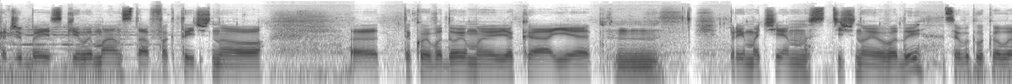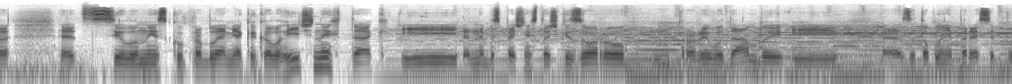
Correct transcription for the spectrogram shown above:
Хаджибейський лиман став фактично е, такою водоймою, яка є м, приймачем стічної води. Це викликало е, цілу низку проблем як екологічних, так і небезпечних з точки зору прориву дамби і е, затоплення пересипу.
